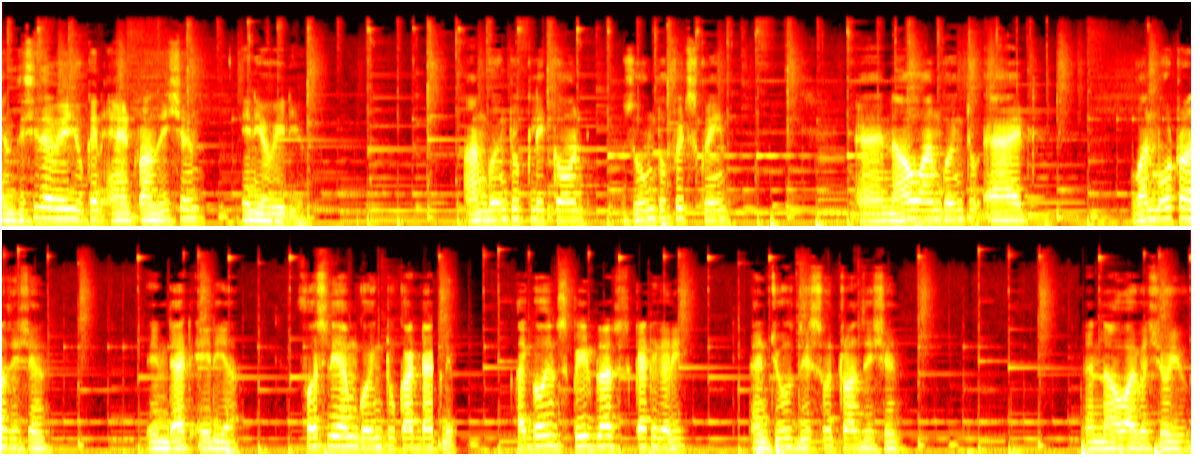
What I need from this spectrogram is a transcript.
and this is the way you can add transition in your video I'm going to click on zoom to fit screen and now I'm going to add one more transition in that area Firstly, I'm going to cut that clip. I go in speed blur category and choose this transition. And now I will show you.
